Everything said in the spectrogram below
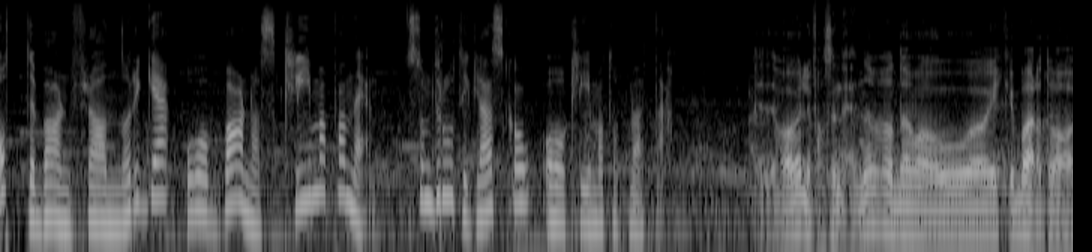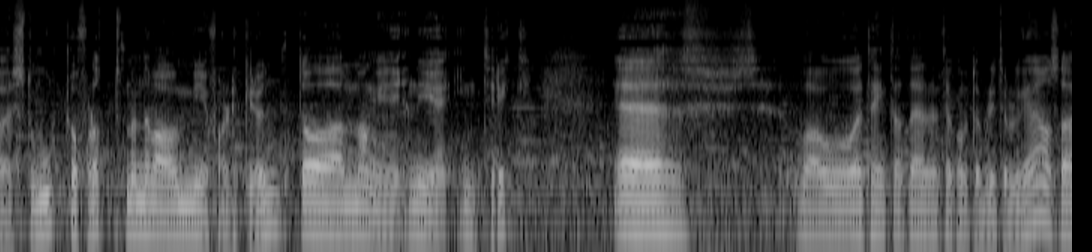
åtte barn fra Norge og Barnas klimapanel som dro til Glasgow og klimatoppmøtet. Det var veldig fascinerende. for Det var jo ikke bare at det var stort og flott, men det var jo mye folk rundt og mange nye inntrykk. Eh, var jo, tenkt tenkte at dette kom til å bli utrolig gøy, og så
